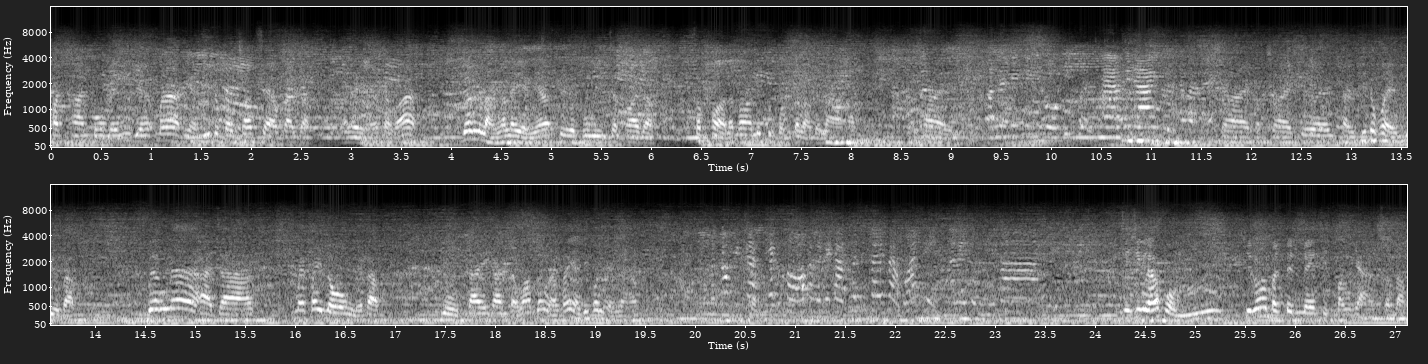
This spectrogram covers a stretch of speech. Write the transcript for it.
ประทานโมเมนต์เยอะมากอย่างที่ทุกคนชอบแซวกันแบบอะไรอย่างเงี้ยแต่ว่าเบื้องหลังอะไรอย่างเงี้ยคือภูวินจะคอยแบบสปอร์ตแล้วก็นึกถึงผมตลอดเวลาครับ ใช่มันเป็นวิดีโอที่เผยแพร่ไม่ได้อยู่ใช่ไหมใช่ครับใช่คืออย่างที่ทุกคนเห็นอยู่แบบ เบื้องหน้าอาจจะไม่ค่อยลงหรือแบบอยู่ไกลกันแต่ว่าเบื้องหลังก็อย่างที่คนเห็นแหละครับ มันต้องมีการเรียกร้องอะไรไหมคะเพื่อจะได้แบบว่าเห็นอะไรตรงนี้ได้จริงๆแล้วผมคิดว่ามันเป็นเมจิกบางอย่างสำหรับ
